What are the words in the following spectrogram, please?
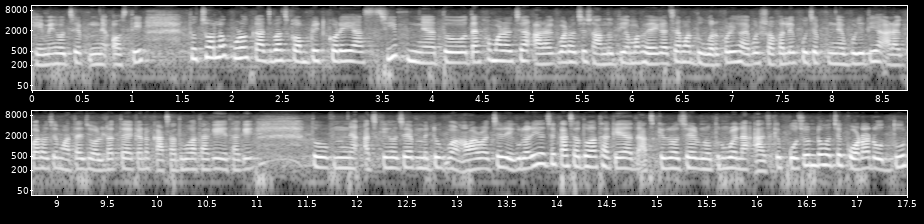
ঘেমে হচ্ছে অস্থির। তো চলো, পুরো কাজবাজ কমপ্লিট করেই আসছি। তো দেখো, আমার হচ্ছে আরেকবার হচ্ছে শান্তি আমার হয়ে গেছে, আমার দুবার করেই হয়। একবার সকালে পুজো পুজো দিয়ে আরেকবার হচ্ছে মাথায় জলটা তো এখানে কাঁচা ধোয়া থাকে, এ থাকে। তো আজকে হচ্ছে একটু আমার হচ্ছে রেগুলারই হচ্ছে কাঁচা ধোয়া থাকে, আর আজকের হচ্ছে নতুন করে না, আজকে প্রচণ্ড হচ্ছে কড়া রোদ্দুর।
